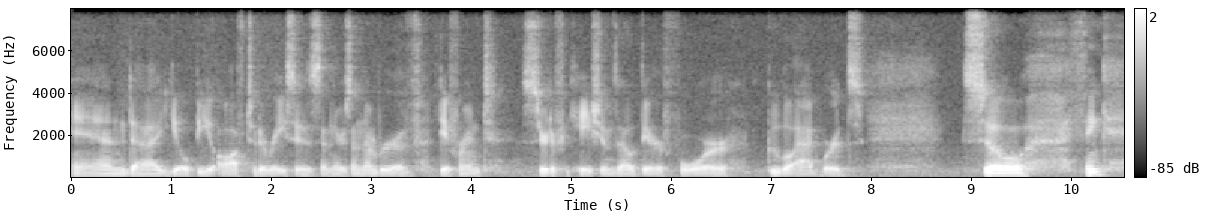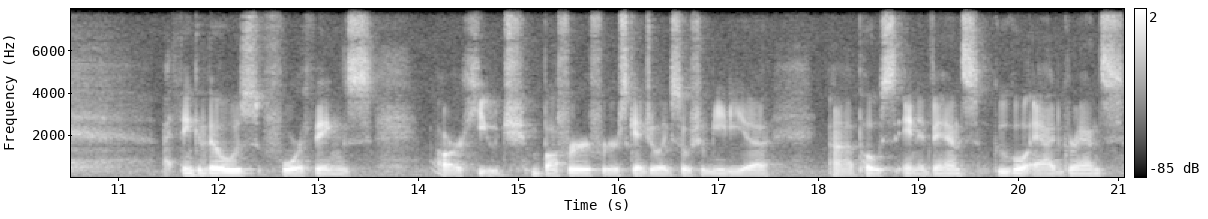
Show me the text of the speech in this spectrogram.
and uh, you'll be off to the races. And there's a number of different certifications out there for Google AdWords. So I think I think those four things are huge. Buffer for scheduling social media, uh, posts in advance, Google Ad Grants,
